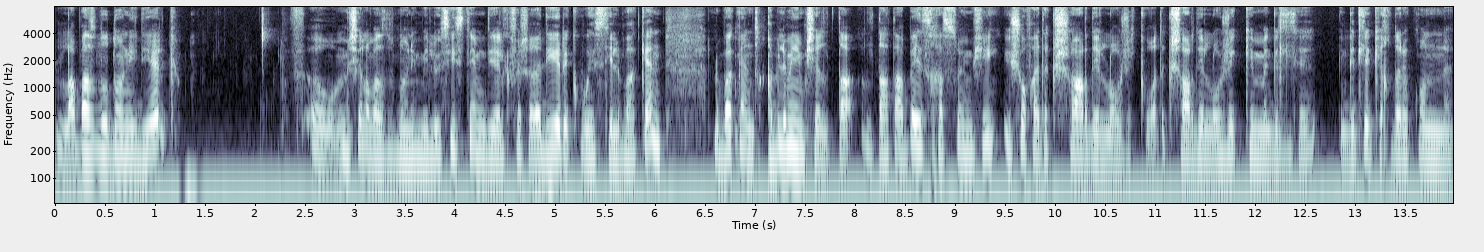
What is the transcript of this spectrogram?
la base de données ديالك ماشي la base de données mais le système ديالك فاش غادي يريكويستي ال backend ال backend قبل ما يمشي لل database خاصو يمشي يشوف هذاك ال shard ديال ال logic. وهذاك ال shard ديال ال logic كما قلت قلت لك يقدر يكون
